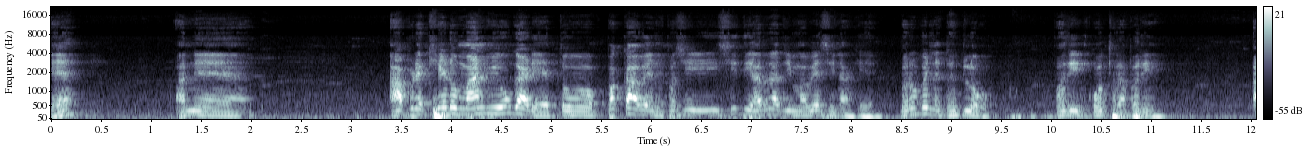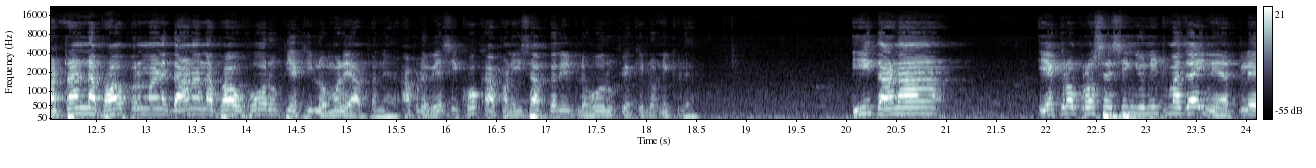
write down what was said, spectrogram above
હે? અને આપણે ખેડૂ માંડવી ઉગાડે તો પકાવે ને પછી સીધી હરરાજીમાં વેચી નાખે. બરાબર ને? ઢગલો ભરીને, કોથરા ભરીને. અટાણના ભાવ પ્રમાણે દાણાના ભાવ સો રૂપિયા કિલો મળે આપણને. આપણે વેસી ખોખા, પણ હિસાબ કરીએ એટલે સો રૂપિયા કિલો નીકળે. એ દાણા એગ્રો પ્રોસેસિંગ યુનિટમાં જાય ને, એટલે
